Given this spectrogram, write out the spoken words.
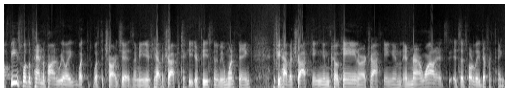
Well, fees will depend upon really what what the charge is. I mean, if you have a traffic ticket, your fee is going to be one thing. If you have a trafficking in cocaine or a trafficking in, in marijuana, it's it's a totally different thing.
